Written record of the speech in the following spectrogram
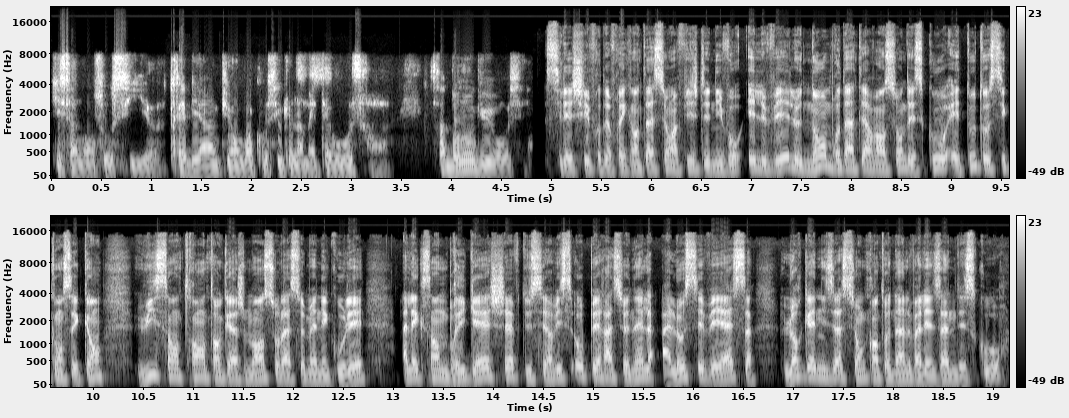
qui s'annonce aussi très bien. Puis on voit aussi que la météo sera, sera de bon augure aussi. Si les chiffres de fréquentation affichent des niveaux élevés, le nombre d'interventions des secours est tout aussi conséquent. 830 engagements sur la semaine écoulée. Alexandre Briguet, chef du service opérationnel à l'OCVS, l'organisation cantonale valaisanne des secours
